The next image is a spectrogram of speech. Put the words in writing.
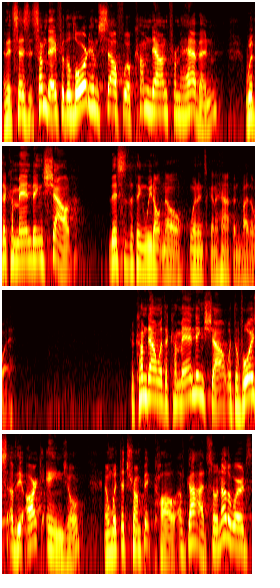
And it says that someday, for the Lord himself will come down from heaven with a commanding shout this is the thing we don't know when it's going to happen, by the way. He'll come down with a commanding shout, with the voice of the archangel, and with the trumpet call of God. So, in other words,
